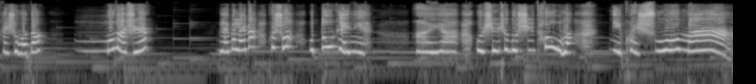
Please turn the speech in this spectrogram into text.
还是我的魔法石？来吧，来吧，快说，我都给你。哎呀，我身上都湿透了，你快说嘛！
